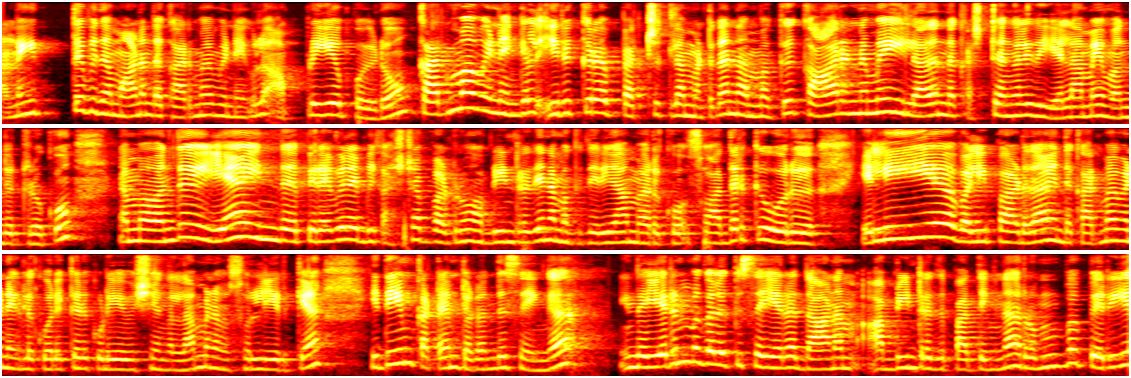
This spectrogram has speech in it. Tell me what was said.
அனைத்து விதமான அந்த கர்ம வினைகளும் அப்படியே போயிடும். கர்ம வினைகள் இருக்கிற பட்சத்தில் மட்டும்தான் நமக்கு காரணமே இல்லாத அந்த கஷ்டங்கள் இது எல்லாமே வந்துட்டு இருக்கும் நம்ம வந்து ஏன் இந்த பிறவியில் இப்படி கஷ்டப்படுறோம் அப்படின்றதே நமக்கு தெரியாமல் இருக்கும். ஸோ அதற்கு ஒரு எளிய வழிபாடு தான் இந்த கர்ம வினைகளை குறைக்கக்கூடிய விஷயங்கள் எல்லாமே நம்ம சொல்லியிருக்கேன். இதையும் கட்டாயம் தொடர்ந்து செய்யுங்க இந்த எறும்புகளுக்கு செய்கிற தானம் அப்படின்றது பார்த்திங்கன்னா ரொம்ப பெரிய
